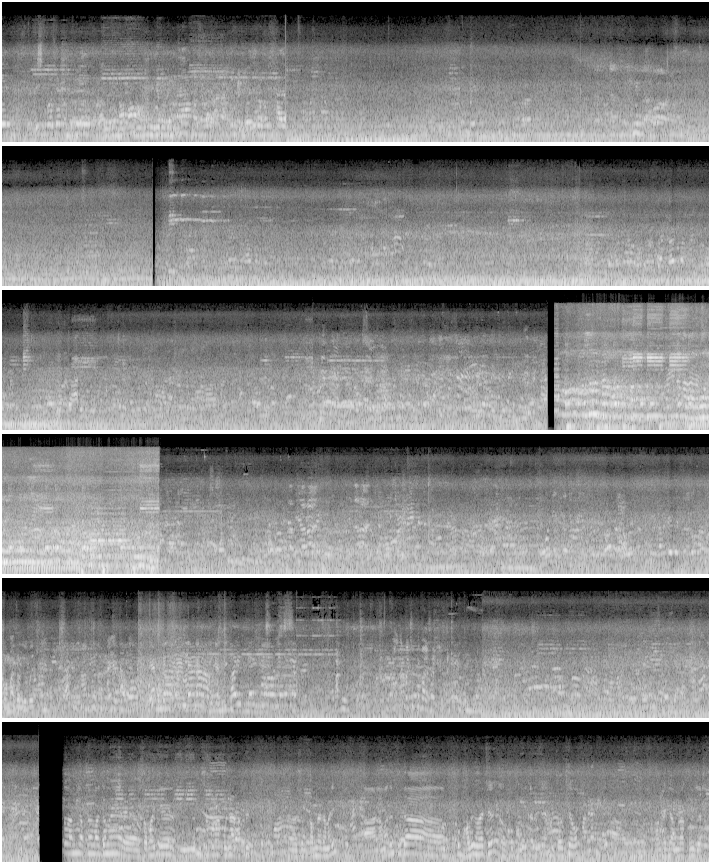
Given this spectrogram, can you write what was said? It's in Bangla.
আমি আপনার মাধ্যমে সবাইকে বিশ্বকর্মা পূজার হাতে শুভকামনা জানাই। আর আমাদের পূজা খুব ভালোই হয়েছে, খুব ভালোই কাটেছে, এখন চলছেও সকাল থেকে আমরা খুবই ব্যস্ত।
